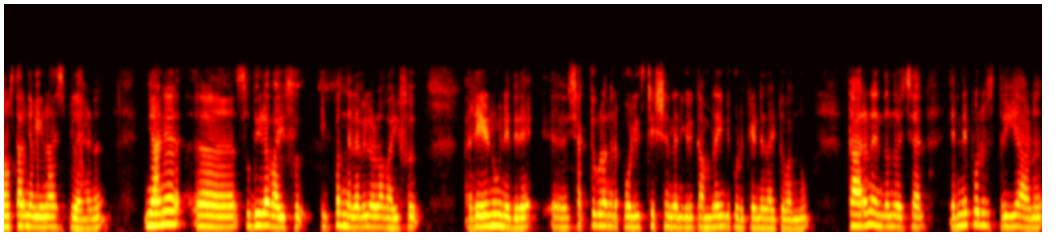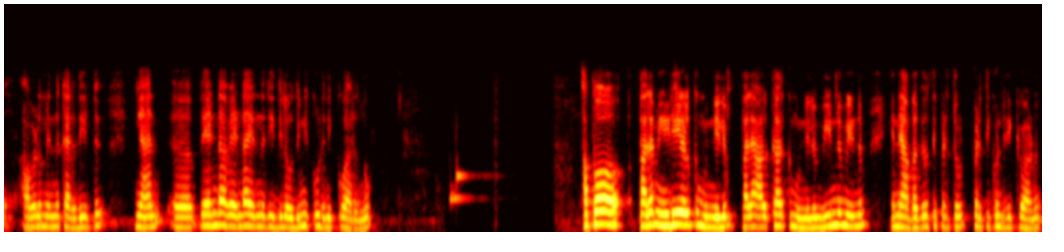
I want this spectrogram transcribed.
നമസ്കാരം. ഞാൻ വീണ എസ് പിള്ളയാണ്. ഞാൻ സുധിയുടെ വൈഫ് ഇപ്പം നിലവിലുള്ള വൈഫ് രേണുവിനെതിരെ ശക്തികുളങ്ങര പോലീസ് സ്റ്റേഷനിൽ എനിക്കൊരു കംപ്ലൈന്റ് കൊടുക്കേണ്ടതായിട്ട് വന്നു. കാരണം എന്തെന്ന് വെച്ചാൽ എന്നെപ്പോലൊരു സ്ത്രീയാണ് അവളും എന്ന് കരുതിയിട്ട് ഞാൻ വേണ്ട വേണ്ട എന്ന രീതിയിൽ ഒതുങ്ങിക്കൂടി നിൽക്കുമായിരുന്നു അപ്പോ പല മീഡിയകൾക്ക് മുന്നിലും പല ആൾക്കാർക്ക് മുന്നിലും വീണ്ടും വീണ്ടും എന്നെ അപകീർത്തിപ്പെടുത്തിപ്പെടുത്തിക്കൊണ്ടിരിക്കുവാണ്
